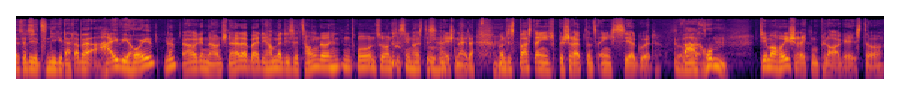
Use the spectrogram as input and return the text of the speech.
Das hätte ich jetzt nie gedacht. Aber Hai wie Heu, ne? Ja, genau. Und Schneider, weil die haben ja diese Zangen da hinten dran und so und deswegen heißt das Heischneider. Und das passt eigentlich, beschreibt uns eigentlich sehr gut. So, Warum? Thema Heuschreckenplage ist da.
